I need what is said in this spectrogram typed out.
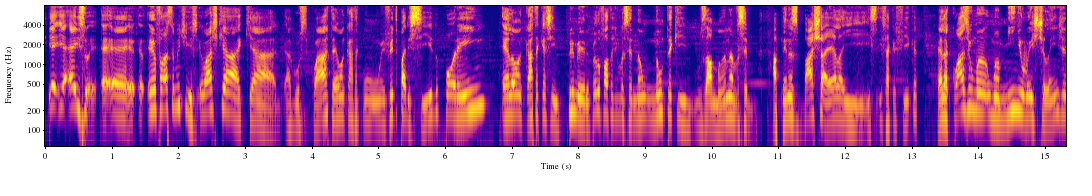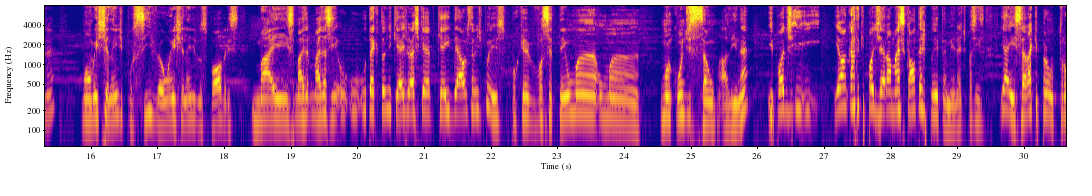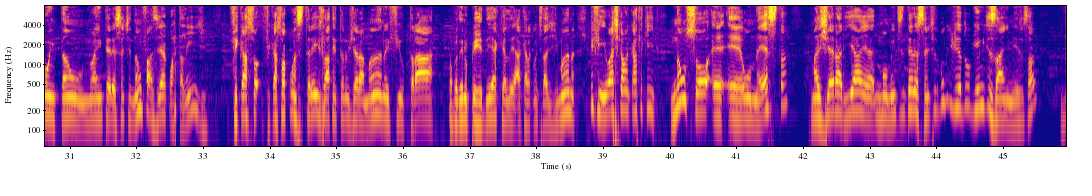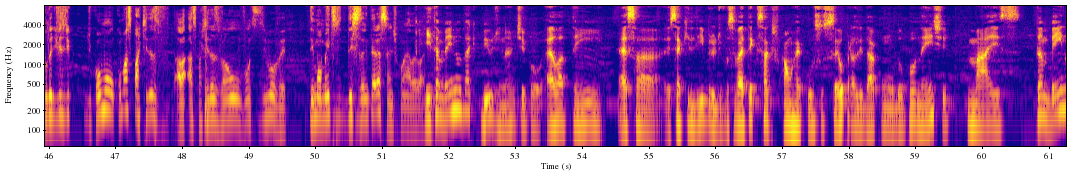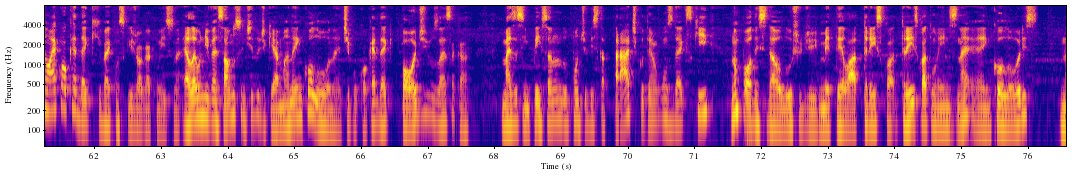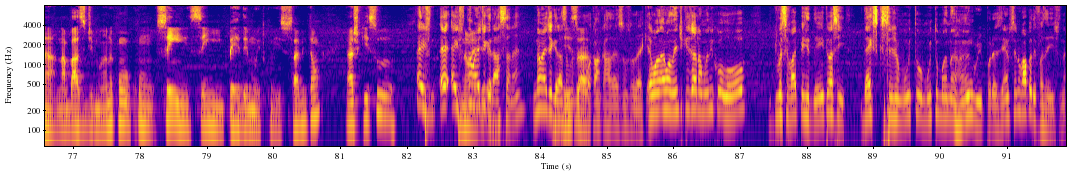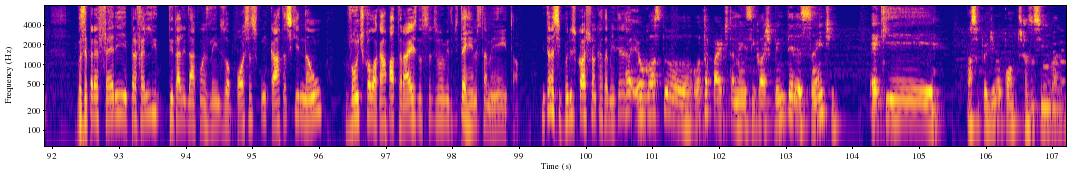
e, e é isso. é- é, eu, eu ia falar somente isso. Eu acho que a, que a, a Ghost Quarta é uma carta com um efeito parecido, porém. Ela é uma carta que, assim, primeiro, pelo fato de você não, não ter que usar mana, você apenas baixa ela e, e- e sacrifica. Ela é quase uma, uma mini Wasteland, né? uma Wasteland possível, uma Wasteland dos pobres, mas, mas, mas assim, o, o- Tectonic Edge eu acho que é, que é ideal justamente por isso, porque você tem uma, uma, uma condição ali, né? E pode. E- e é uma carta que pode gerar mais counterplay também, né? Tipo assim, e aí, será que pro Tron, então, não é interessante não fazer a quarta land? Ficar só, ficar só com as três lá tentando gerar mana e filtrar pra poder não perder aquela, aquela quantidade de mana. Enfim, eu acho que é uma carta que não só é, é honesta, mas geraria é, momentos interessantes do ponto de vista do game design mesmo, sabe? Do ponto de vista de, de como, como as partidas, as partidas vão, vão se desenvolver. Tem momentos de decisão interessante com ela, eu acho. E também no deck build, né? Tipo, ela tem essa, esse equilíbrio de você vai ter que sacrificar um recurso seu pra lidar com o do oponente, mas também não é qualquer deck que vai conseguir jogar com isso, né? Ela é universal no sentido de que a mana é incolor, né? Tipo, qualquer deck pode usar essa carta. Mas assim, pensando do ponto de vista prático, tem alguns decks que não podem se dar ao luxo de meter lá 3, 4, 3, 4 lands, né? é, Incolores na, na base de mana com, com, sem, sem perder muito com isso, sabe? Então, acho que isso É isso, é, é isso não, Não é, é de de graça, né? Não é de graça você Exato. colocar uma carta dessa no seu deck. É uma, é uma lente que gera mana incolor, que você vai perder. Então, assim, decks que sejam muito, muito mana hungry, por exemplo, você não vai poder fazer isso, né? Você prefere, prefere tentar lidar com as lentes opostas com cartas que não vão te colocar pra trás no seu desenvolvimento de terrenos também e tal. Então, assim, por isso que eu acho uma carta bem interessante. Ah, Eu gosto. Outra parte também, assim, que eu acho bem interessante é que. Nossa, eu perdi meu ponto de raciocínio agora.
